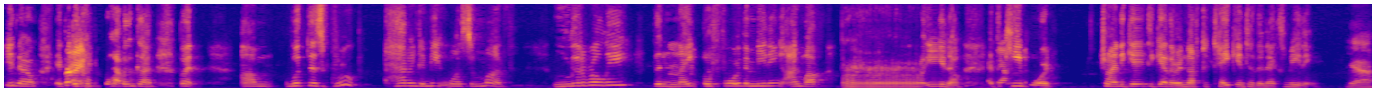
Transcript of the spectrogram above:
you know, it, right. it have a gun. But um, with this group having to meet once a month, literally the mm-hmm. night before the meeting, I'm up, you know, at the yeah. keyboard trying to get together enough to take into the next meeting. Yeah.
